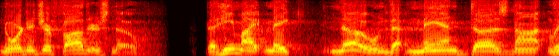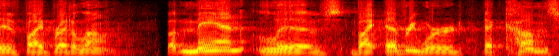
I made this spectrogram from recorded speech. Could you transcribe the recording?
nor did your fathers know, that he might make known that man does not live by bread alone, but man lives by every word that comes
